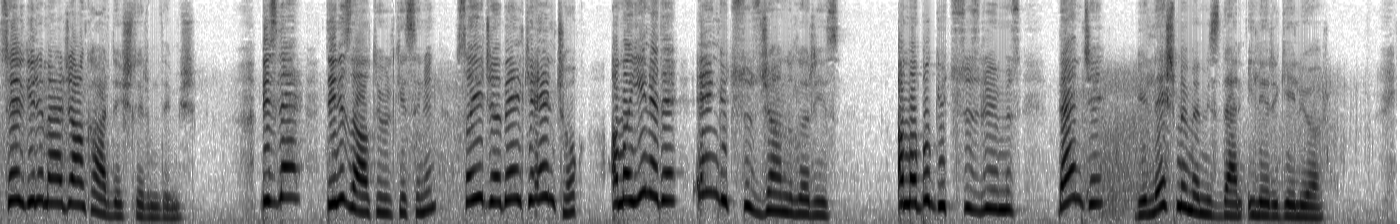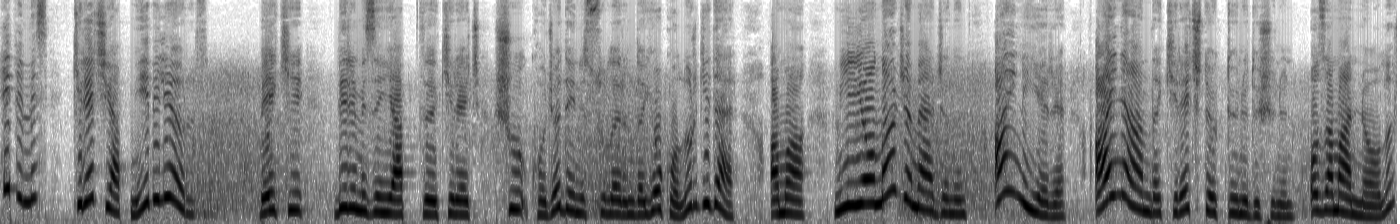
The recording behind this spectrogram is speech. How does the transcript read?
Sevgili mercan kardeşlerim demiş. Bizler denizaltı ülkesinin sayıca belki en çok ama yine de en güçsüz canlılarıyız. Ama bu güçsüzlüğümüz bence birleşmememizden ileri geliyor. Hepimiz kireç yapmayı biliyoruz. Belki birimizin yaptığı kireç şu koca deniz sularında yok olur gider. Ama milyonlarca mercanın aynı yere aynı anda kireç döktüğünü düşünün. O zaman ne olur?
